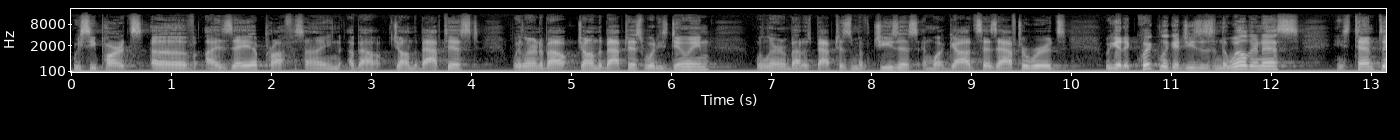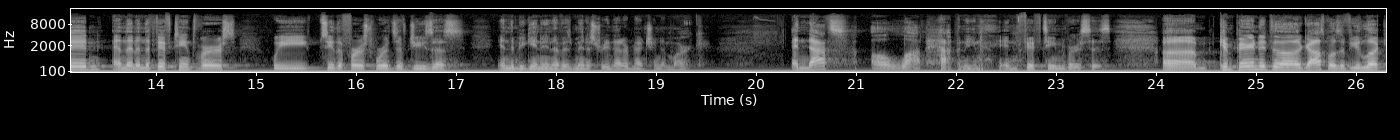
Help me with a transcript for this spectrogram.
We see parts of Isaiah prophesying about John the Baptist. We learn about John the Baptist, what he's doing. We learn about his baptism of Jesus and what God says afterwards. We get a quick look at Jesus in the wilderness. He's tempted. And then in the 15th verse, we see the first words of Jesus in the beginning of his ministry that are mentioned in Mark. And that's a lot happening in 15 verses. Um, comparing it to the other Gospels, if you look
